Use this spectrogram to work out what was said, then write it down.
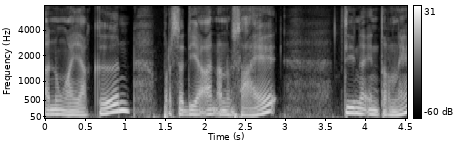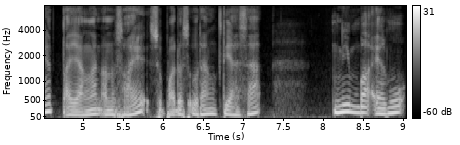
anu ngayaken persediaan anu sae tina internet tayangan anu sae supados orang tiasa nimba ilmu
